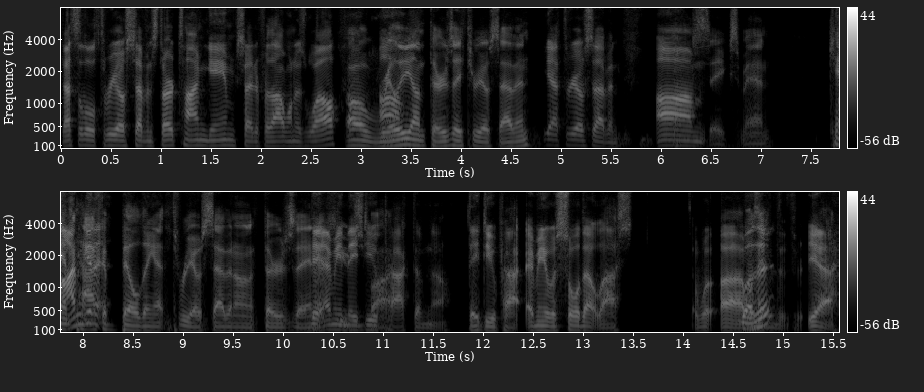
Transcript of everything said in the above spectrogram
That's a little 307 start time game. Excited for that one as well. Oh, really? On Thursday, 307? Yeah, 307. Um sakes, man. Can't I'm pack gonna- a building at 307 on a Thursday. They- a I mean, they do spot. pack them though. They do pack. I mean, it was sold out last. Uh, Was when it? Yeah.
